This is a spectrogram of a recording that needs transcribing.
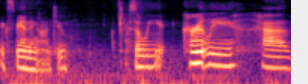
expanding onto. So we currently have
